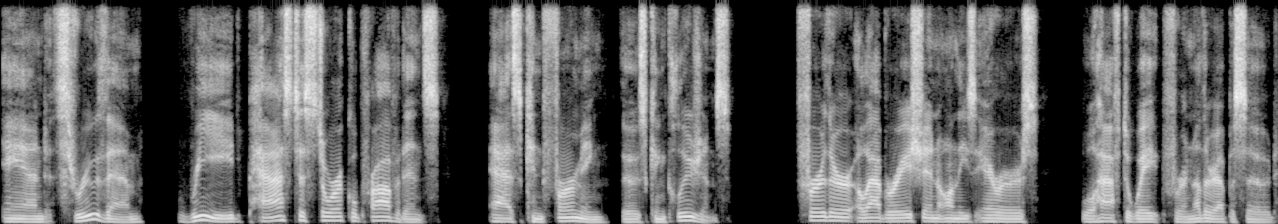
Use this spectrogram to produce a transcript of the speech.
and through them read past historical providence as confirming those conclusions. Further elaboration on these errors will have to wait for another episode,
